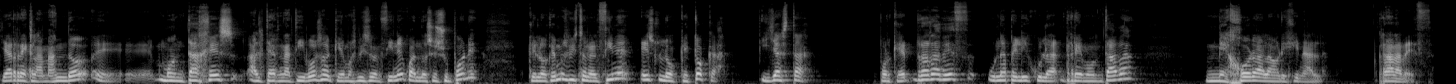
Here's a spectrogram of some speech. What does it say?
ya reclamando eh, montajes alternativos al que hemos visto en cine, cuando se supone que lo que hemos visto en el cine es lo que toca. Y ya está. Porque rara vez una película remontada mejora a la original. Rara vez.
